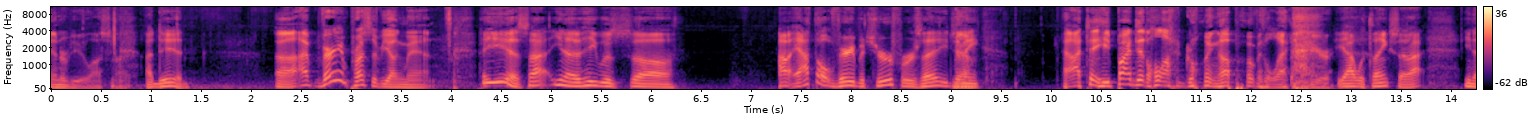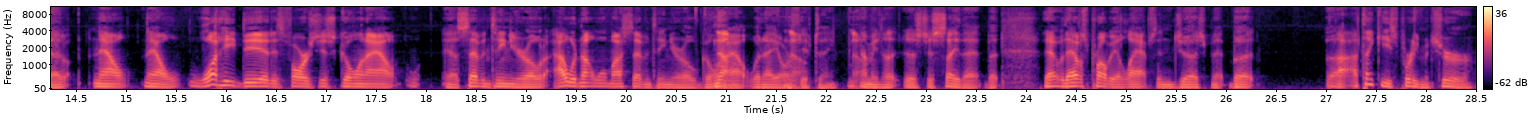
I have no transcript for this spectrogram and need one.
interview last night? I did. Uh, very impressive young man. He is. I, you know, he was. I, I thought very mature for his age. Yeah. I mean, I tell you, he probably did a lot of growing up over the last year. Yeah, I would think so. I, you know, now now what he did as far as just going out, a seventeen year old, I would not want my seventeen year old going No. out with an AR fifteen. No. I mean, let, let's just say that. But that that was probably a lapse in judgment. But uh, I think he's pretty mature,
